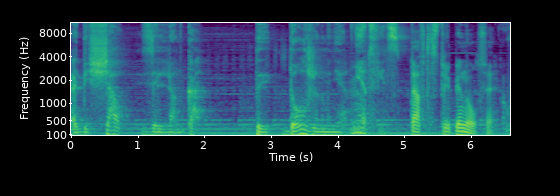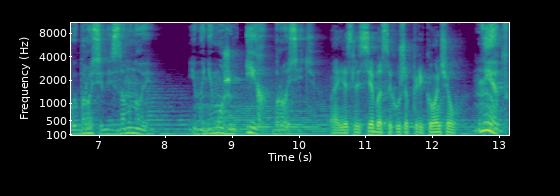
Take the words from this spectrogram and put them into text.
обещал, зеленка. Ты должен мне. Нет, Фиц. Тафт встрепенулся. Вы бросились за мной, и мы не можем их бросить. А если Себас их уже прикончил? Нет,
